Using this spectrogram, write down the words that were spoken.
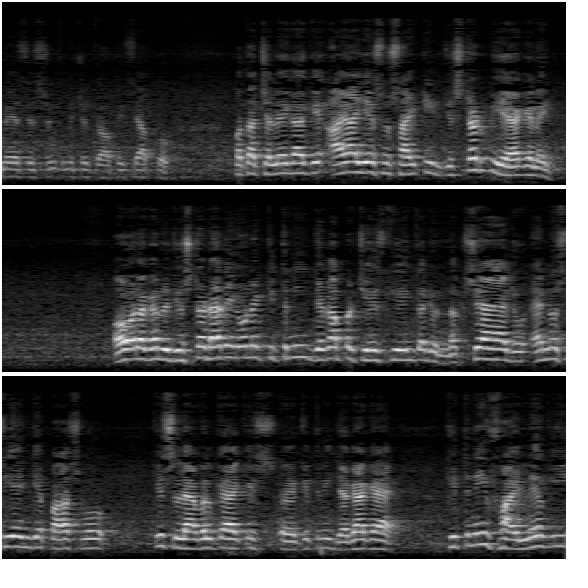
में असिस्टेंट कमिश्नर के ऑफ़िस से आपको पता चलेगा कि आया ये सोसाइटी रजिस्टर्ड भी है कि नहीं। और अगर रजिस्टर्ड है तो इन्होंने कितनी जगह परचेज की इनका जो नक्शा है, जो एनओसी है इनके पास, वो किस लेवल का है, किस कितनी जगह का है, कितनी फाइलें की,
